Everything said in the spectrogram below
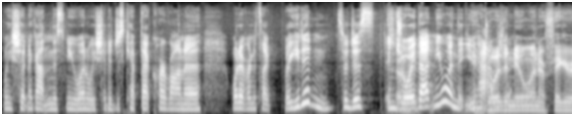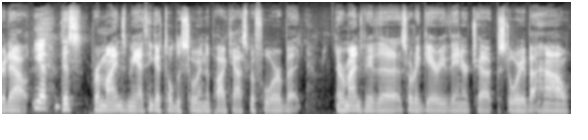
we shouldn't have gotten this new one. We should have just kept that Carvana, whatever." And it's like, well, you didn't. So just enjoy so that new one that you enjoy have. Enjoy the new one or figure it out. Yep. This reminds me. I think I've told the story in the podcast before, but it reminds me of the sort of Gary Vaynerchuk story about how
